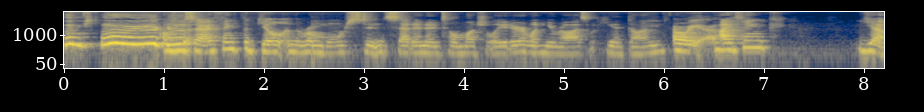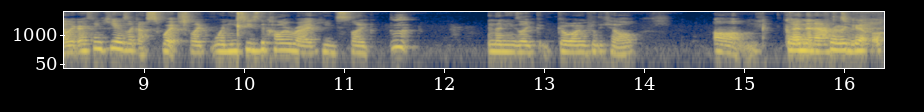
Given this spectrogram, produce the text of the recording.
i'm sorry i I was gonna say, I think the guilt and the remorse didn't set in until much later when he realized what he had done. oh yeah I think, yeah, like I think he has like a switch. Like when he sees the color red, he's like, "Ugh," and then he's like going for the kill. Um, and then the after- kill.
